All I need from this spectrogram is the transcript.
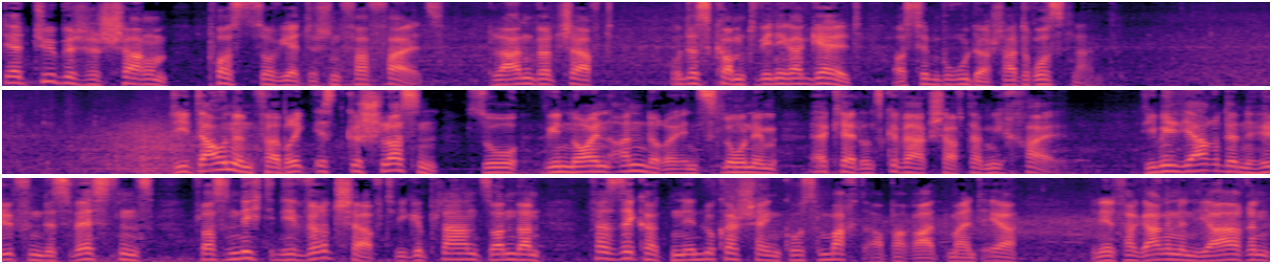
der typische Charme postsowjetischen Verfalls. Planwirtschaft und es kommt weniger Geld aus dem Bruderstaat Russland. Die Daunenfabrik ist geschlossen, so wie neun andere in Slonim, erklärt uns Gewerkschafter Michail. Die Milliardenhilfen des Westens flossen nicht in die Wirtschaft wie geplant, sondern versickerten in Lukaschenkos Machtapparat, meint er. In den vergangenen Jahren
